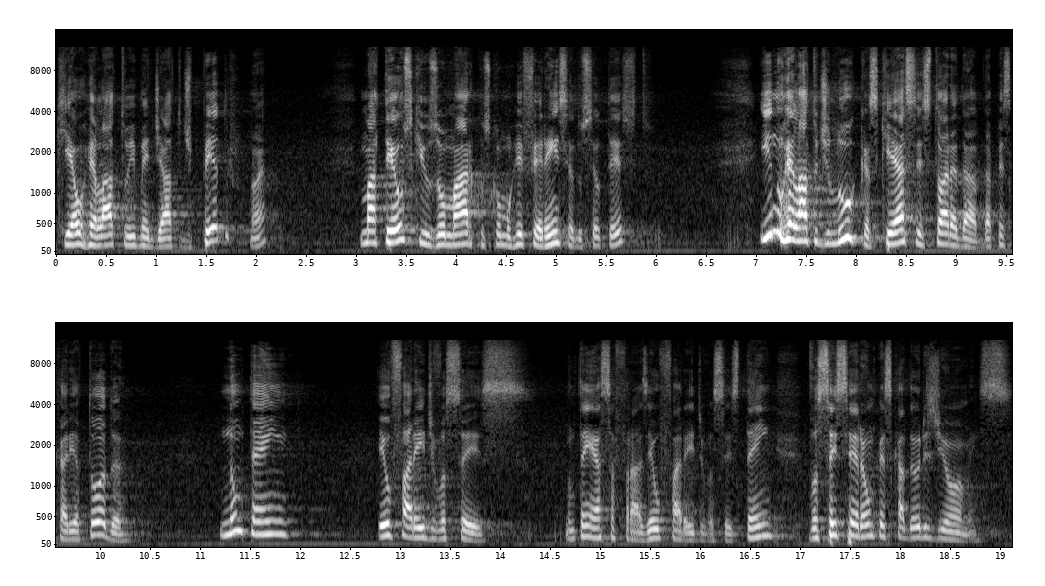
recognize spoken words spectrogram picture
que é o relato imediato de Pedro, não é? Mateus, que usou Marcos como referência do seu texto. E no relato de Lucas, que é essa história da, da pescaria toda, não tem eu farei de vocês. Não tem essa frase, eu farei de vocês. Tem, vocês serão pescadores de homens.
